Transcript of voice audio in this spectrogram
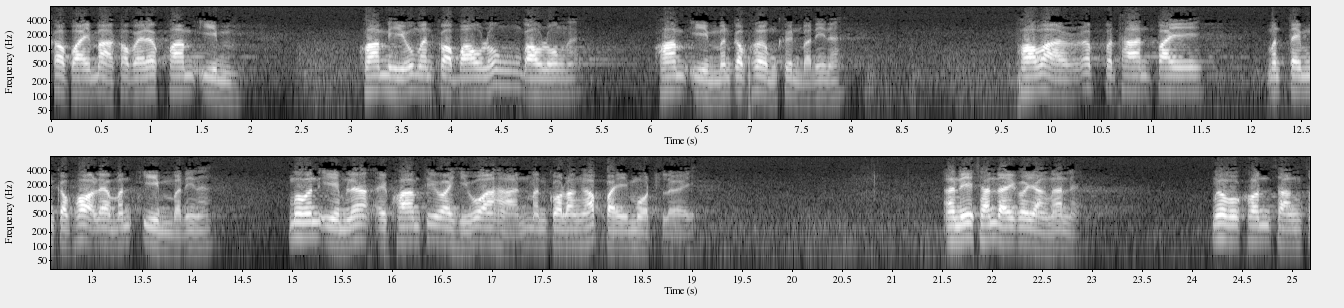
เข้าไปมากเข้าไปแล้วความอิ่ม ความหิวมันก็เบาลง เบาลงนะความอิ่มมันก็เพิ่มขึ้นแบบนี้นะเพราะว่ารับประทานไปมันเต็มกระเพาะแล้วมันอิ่มแบบนี้นะเมื่อมันอิ่มแล้ว ไอ้ความที่ว่าหิวอาหารมันก็ระงับไปหมดเลย อันนี้ชั้นใดก็อย่างนั้นแหละเมื่อบุคคลสั่งส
